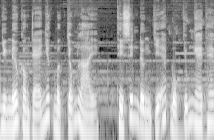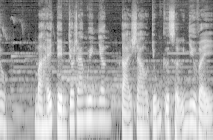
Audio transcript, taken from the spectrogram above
Nhưng nếu con trẻ nhất mực chống lại, thì xin đừng chỉ ép buộc chúng nghe theo, mà hãy tìm cho ra nguyên nhân tại sao chúng cư xử như vậy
